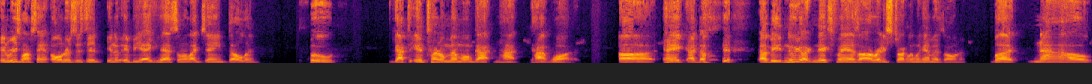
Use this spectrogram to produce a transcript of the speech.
and the reason why I'm saying owners is in, in the NBA, you had someone like James Dolan who got the internal memo and got hot hot water. Uh, Hank, I know. I mean, New York Knicks fans are already struggling with him as owner, but now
